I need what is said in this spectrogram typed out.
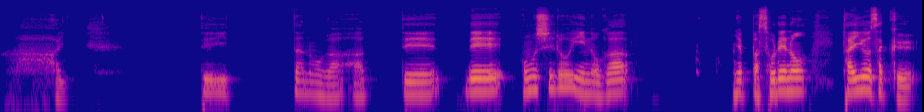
はい。って言ったのがあって、で、面白いのが、やっぱそれの対応策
